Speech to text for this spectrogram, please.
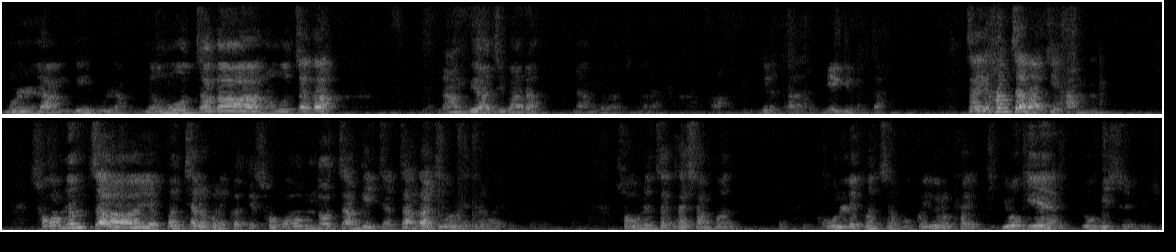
물 낭비 물 낭비. 너무 짜다 너무 짜다. 낭비하지 마라 낭비하지 마라. 아, 이렇다 얘기입니다. 자 이 함자 나지 함. 소금 염자의 번째를 보니까 어때? 소금도 짠 게 있잖아. 짠갈지 이렇게 들어가야 돼? 소금 염자 다시 한번 원래 번째 한번 볼까? 이렇게 여기에 여기 있어야 되죠.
